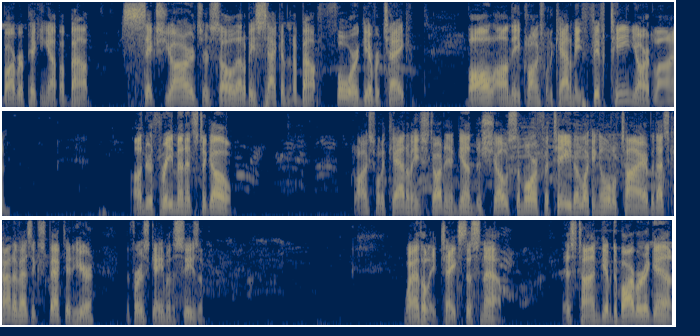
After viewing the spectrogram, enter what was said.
Barber picking up about six yards or so. That'll be second and about four, give or take. Ball on the Clarksville Academy 15 yard line. Under three minutes to go. Clarksville Academy starting again to show some more fatigue. They're looking a little tired, but that's kind of as expected here, the first game of the season. Weatherly takes the snap. This time give to Barber again.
